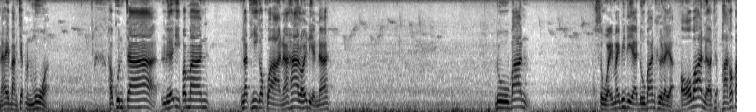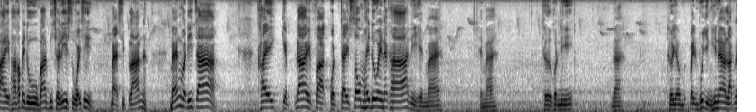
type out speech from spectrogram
นะไอ้บางแจ็คมันมั่วขอบคุณจ้าเหลืออีกประมาณนาทีกว่าๆนะ500เหรียญนะ ดูบ้าน สวยไหมพี่เดียดูบ้านคืออะไรอะอ๋อบ้านเหรอพาเขาไป พาเขาไปดูบ้านพี่เชอรี่สวยสิแปดสิบล้านแบงค์สวัสดีจ้า ใครเก็บได้ฝากกดใจส้มให้ด้วยนะคะ นี่เห็นไหมเห็นไหมเธอคนนี้นะ เธอยังเป็นผู้หญิงที่น่ารักใน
